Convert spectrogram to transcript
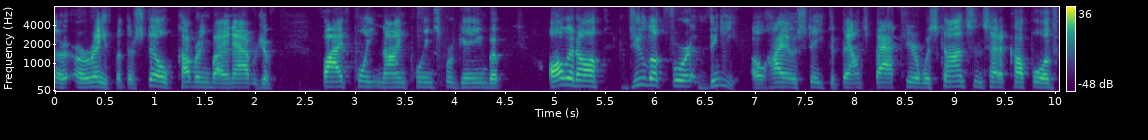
or, or eighth, but they're still covering by an average of 5.9 points per game. But all in all, do look for the Ohio State to bounce back here. Wisconsin's had a couple of,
